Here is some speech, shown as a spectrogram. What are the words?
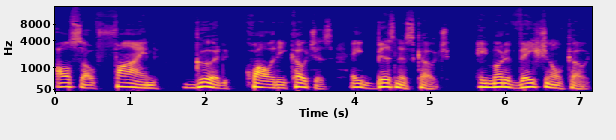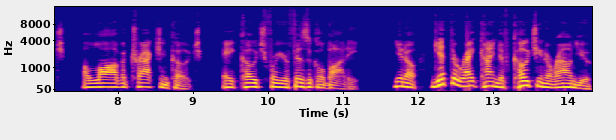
also find good quality coaches. A business coach, a motivational coach, a law of attraction coach, a coach for your physical body. You know, get the right kind of coaching around you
